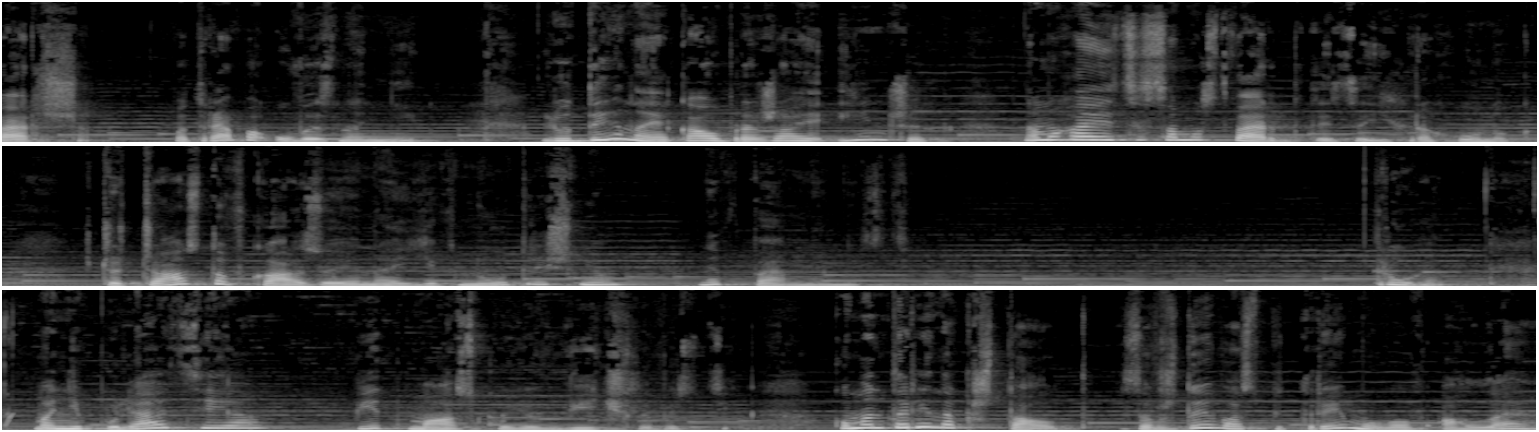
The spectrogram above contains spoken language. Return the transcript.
Перше. Потреба у визнанні. Людина, яка ображає інших, намагається самоствердитись за їх рахунок, що часто вказує на її внутрішню невпевненість. Друге. Маніпуляція під маскою ввічливості. Коментарі на кшталт завжди вас підтримував, але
